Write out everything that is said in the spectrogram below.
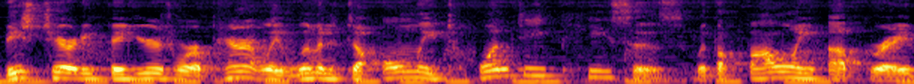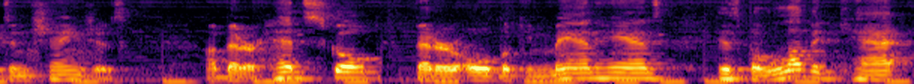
These charity figures were apparently limited to only 20 pieces with the following upgrades and changes a better head sculpt, better old looking man hands, his beloved cat,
